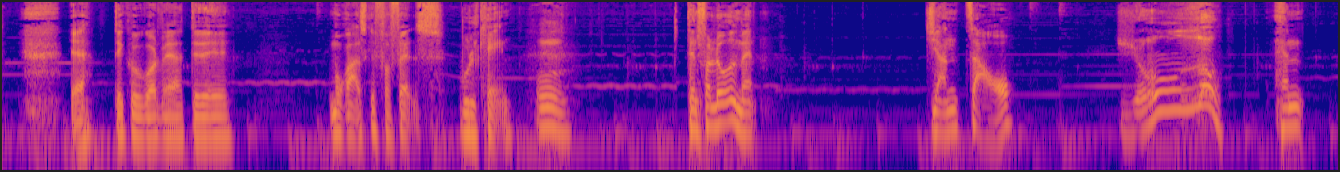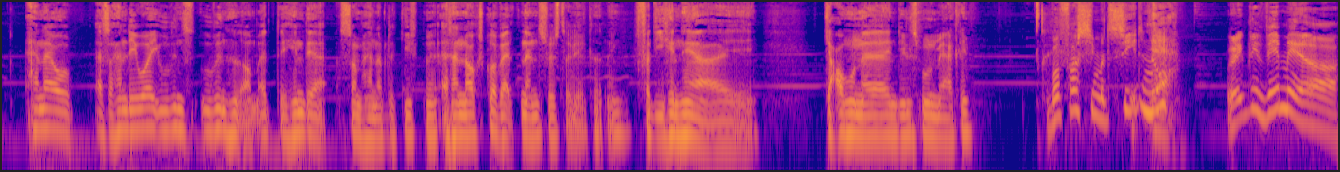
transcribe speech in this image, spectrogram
ja, det kunne godt være. Det moralske forfalds vulkan. Mm. Den forlovede mand, Jian Zhao, jo. han, han er jo, altså han lever i uviden- uvidenhed om, at det er hende der, som han er blevet gift med, at han nok skulle have valgt den anden søster i virkeligheden, ikke? Fordi hende her, øh, Jiao, hun er en lille smule mærkelig. Hvorfor siger man sige det nu? Ja, Du kan ikke blive ved med at...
